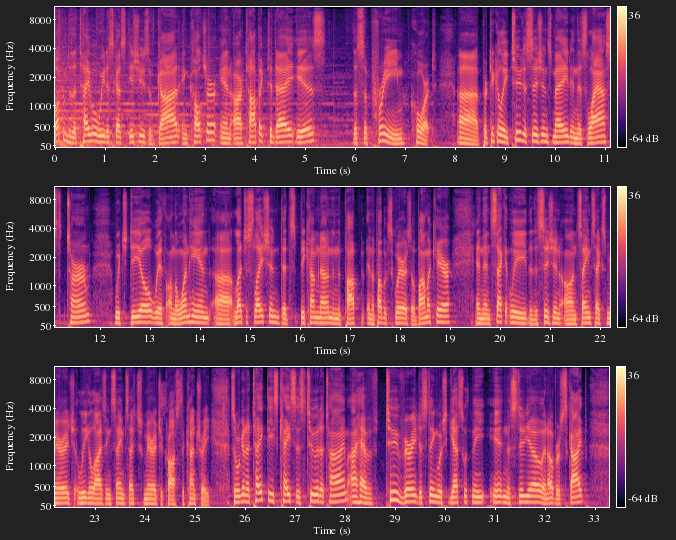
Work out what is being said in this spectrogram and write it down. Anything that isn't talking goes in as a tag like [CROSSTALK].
Welcome to the table. We discuss issues of God and culture, and our topic today is the Supreme Court. Uh, particularly, two decisions made in this last term which deal with, on the one hand, uh, legislation that's become known in the pop in the public square as Obamacare, and then secondly, the decision on same-sex marriage, legalizing same-sex marriage across the country. So we're going to take these cases two at a time. I have two very distinguished guests with me in the studio and over Skype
